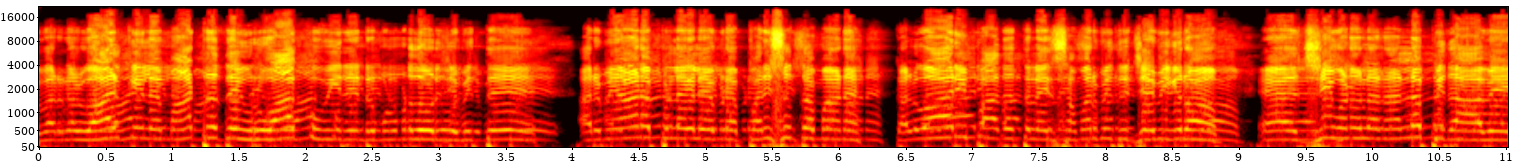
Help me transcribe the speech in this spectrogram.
இவர்கள் வாழ்க்கையில மாற்றத்தை உருவாக்குவீர் என்று முன்முதோடு ஜெபித்து அருமையான பிள்ளைகளை நம்முடைய பரிசுத்தமான கல்வாரி பாதத்திலே சமர்ப்பித்து ஜெபிக்கிறோம். ஜீவனுள்ள நல்ல பிதாவே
